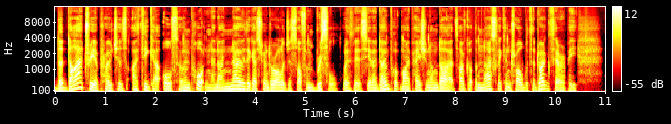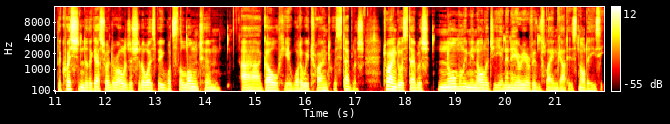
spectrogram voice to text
The dietary approaches, I think, are also important. And I know the gastroenterologists often bristle with this. You know, don't put my patient on diets. I've got them nicely controlled with the drug therapy the question to the gastroenterologist should always be what's the long term uh, goal here? What are we trying to establish? Trying to establish normal immunology in an area of inflamed gut is not easy.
